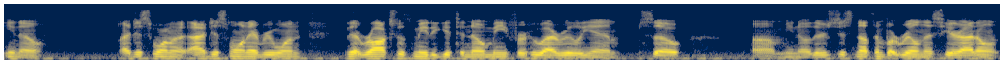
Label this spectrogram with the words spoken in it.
you know, I just want to, I just want everyone that rocks with me to get to know me for who I really am. So, um, you know, there's just nothing but realness here. I don't,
